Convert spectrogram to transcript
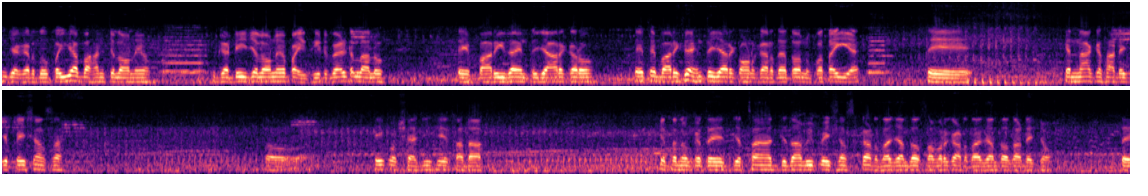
ਜੇਕਰ ਦੋ ਪਹੀਆ ਵਾਹਨ ਚਲਾਉਂਦੇ ਹੋ, ਗੱਡੀ ਚਲਾਉਂਦੇ ਹੋ, ਭਾਈ ਸੀਟ ਬੈਲਟ ਲਾ ਲਓ ਤੇ ਬਾਰੀ ਦਾ ਇੰਤਜ਼ਾਰ ਕਰੋ। ਤੇ ਇੱਥੇ ਬਾਰਿਸ਼ ਦਾ ਇੰਤਜ਼ਾਰ ਕੌਣ ਕਰਦਾ ਤੁਹਾਨੂੰ ਪਤਾ ਹੀ ਹੈ। ਤੇ ਕਿੰਨਾ ਕਿ ਸਾਡੇ 'ਚ ਪੇਸ਼ੈਂਸ ਹੈ ਤਾਂ ਇਹ ਕੁਛ ਹੈ ਜੀ, ਇਹ ਸਾਡਾ ਕਿਤੇ ਨਾ ਕਿਤੇ ਜਿੱਥਾਂ ਜਿੱਦਾਂ ਵੀ ਪੇਸ਼ੈਂਸ ਘਟਦਾ ਜਾਂਦਾ ਸਬਰ ਘਟਦਾ ਜਾਂਦਾ ਸਾਡੇ ਚੋਂ। ਤੇ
